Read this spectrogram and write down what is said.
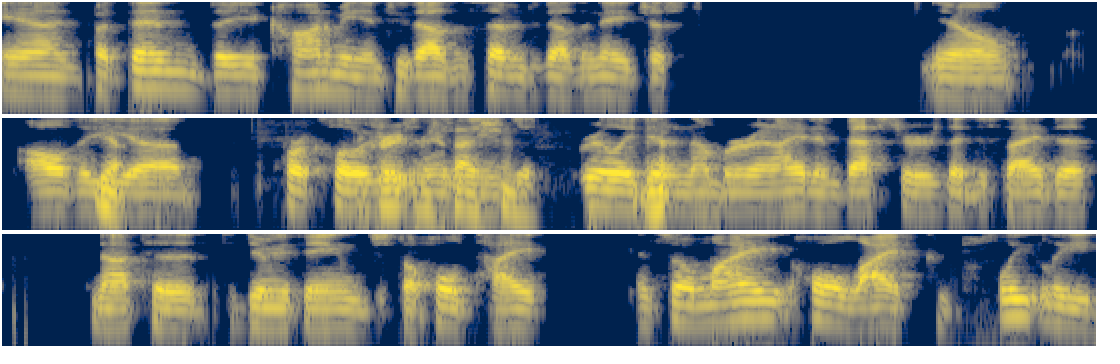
and but then the economy in 2007, 2008 just you know all the yep. uh, foreclosures the and everything just really did yep. a number, and I had investors that decided to not to to do anything, just to hold tight, and so my whole life completely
